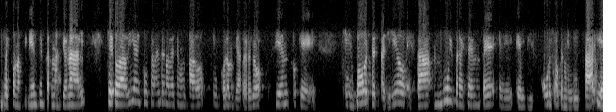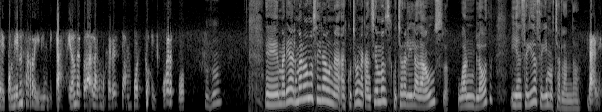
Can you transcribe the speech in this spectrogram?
reconocimiento internacional que todavía injustamente no les hemos dado en Colombia, pero yo siento que, en todo este estallido está muy presente el, discurso feminista y también esa reivindicación de todas las mujeres que han puesto el cuerpo. Eh, María del Mar, vamos a ir a, a escuchar una canción, vamos a escuchar a Lila Downs, One Blood, y enseguida seguimos charlando. Dale.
